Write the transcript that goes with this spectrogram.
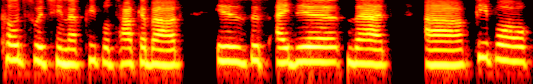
code switching that people talk about is this idea that uh, people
